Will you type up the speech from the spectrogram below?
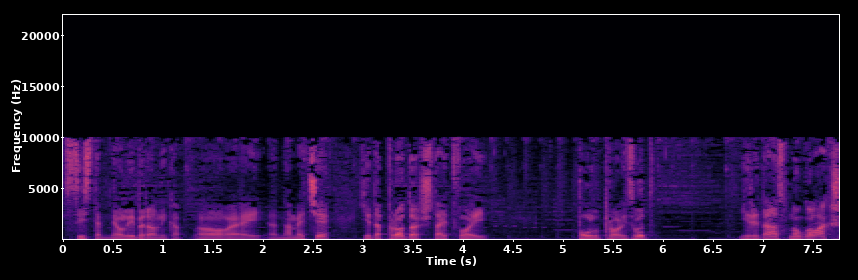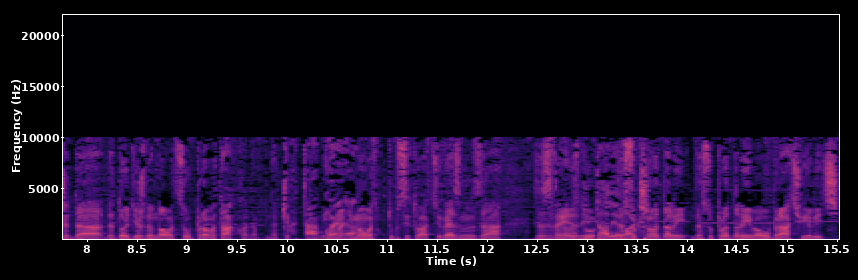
sistem neoliberalni ovaj, nameće, je da prodaš taj tvoj poluproizvod, jer je danas mnogo lakše da, da dođeš do novaca upravo tako. Da, znači, tako je, da. imamo tu situaciju vezanu za, za zvezdu, da da su, lakše? prodali, da su prodali ovu braću Ilić,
